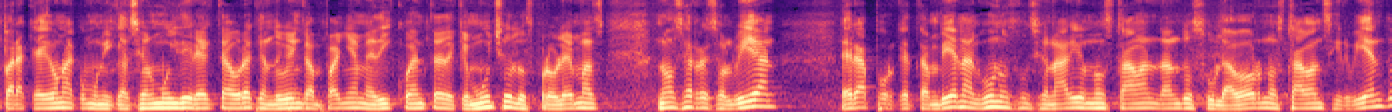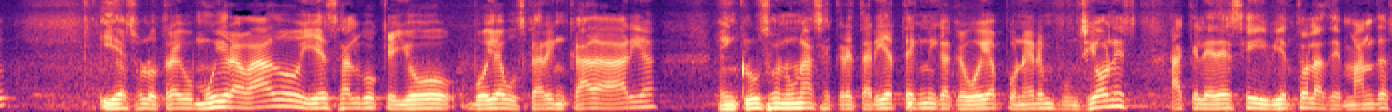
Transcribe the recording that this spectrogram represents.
para que haya una comunicación muy directa. Ahora que anduve en campaña me di cuenta de que muchos de los problemas no se resolvían, era porque también algunos funcionarios no estaban dando su labor, no estaban sirviendo, y eso lo traigo muy grabado y es algo que yo voy a buscar en cada área e incluso en una secretaría técnica que voy a poner en funciones a que le dé seguimiento a las demandas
